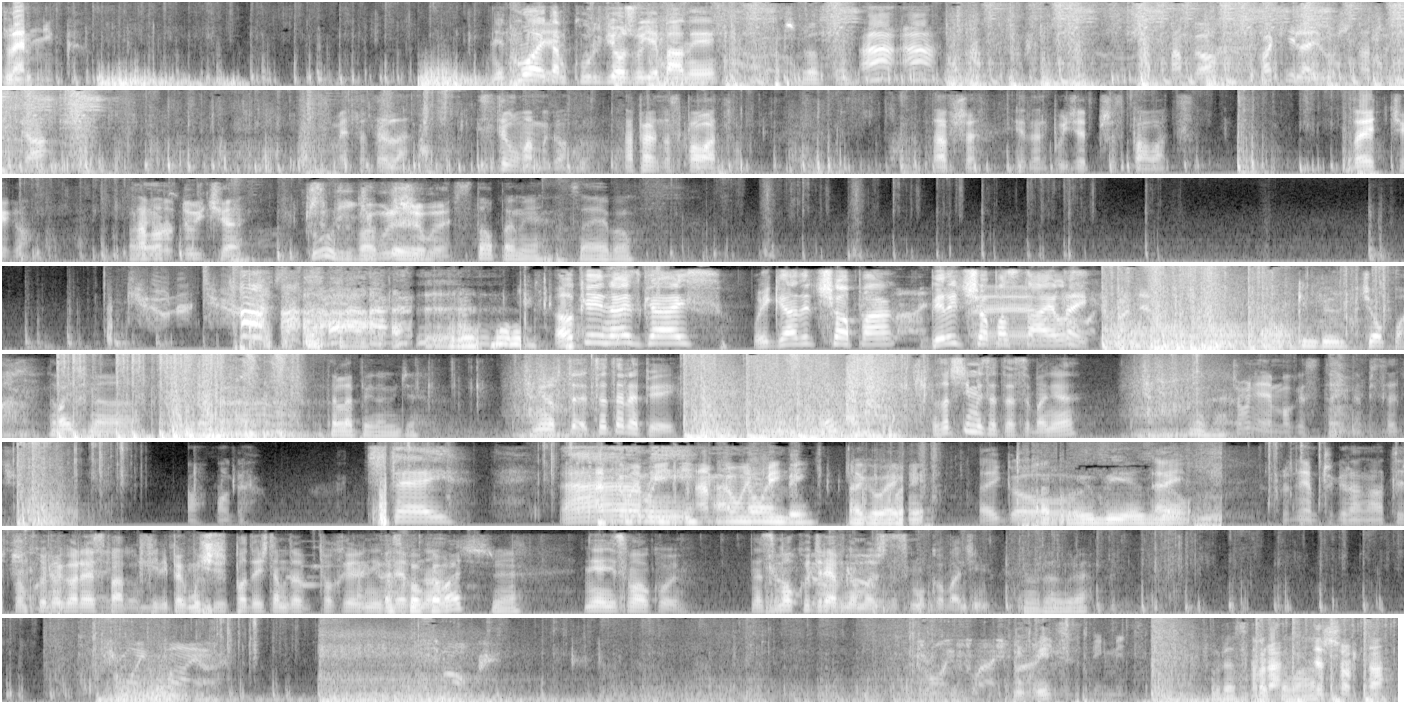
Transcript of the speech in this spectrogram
Plemnik. Nie dmuchaj tam kurwiorzu jebany. Przepraszam. A, a! Mam go. Dwa kile już na czosnika. W sumie to tyle. I z tyłu mamy go. Na pewno z pałacu. Zawsze jeden pójdzie przez pałac. Dojedźcie go. Zamordujcie. Przytnijcie Kurwa, mu ty, żyły. stopem mnie zajebał. Okay, nice guys. We got it choppa. Billy Choppa Eee, style. Tej Kim był ciopa? Dawajcie na... To lepiej nam idzie. Nie no, w T- CT lepiej. No zacznijmy CT chyba, nie? Czemu nie mogę z tej napisać? O, mogę. Stay. I'm I'm going B. I'm going B. I go away. I go. Ej, Nie wiem, czy granaty, czy mam chudego respa. Filipek, musisz podejść tam do pochylni A drewno. smokować, czy nie? Nie, nie smokuj. Na smoku drewno możesz zasmokować im. Dobra, dobra. Throwing fire. Smoke. Throwing flashbang. Mid, mid. Dobra, Dobra, ma. też shorta.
